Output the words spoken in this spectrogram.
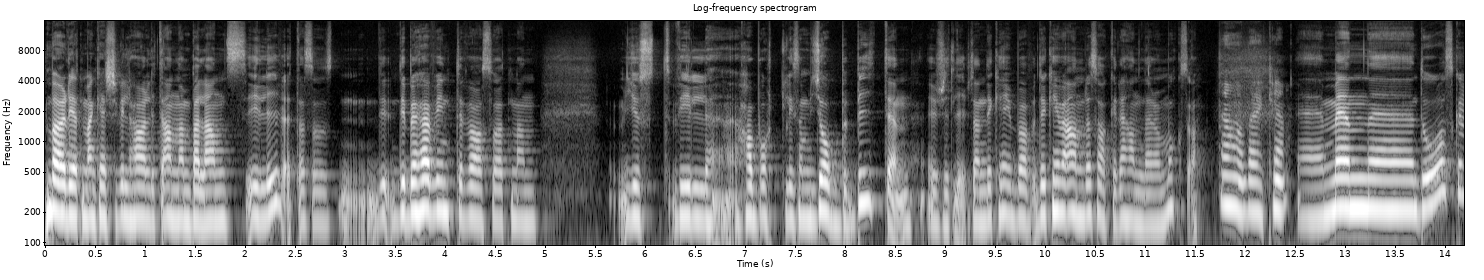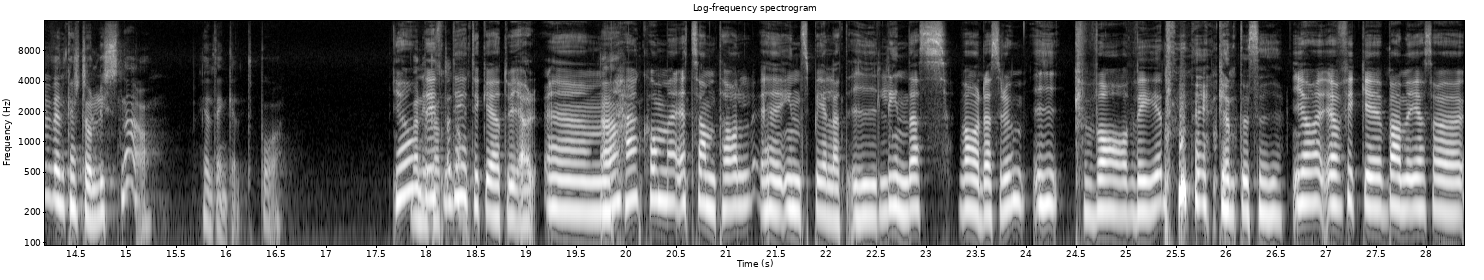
Bara det att man kanske vill ha lite annan balans i livet. Alltså, det, det behöver inte vara så att man just vill ha bort liksom, jobbbiten ur sitt liv. Utan det kan ju, bara, det kan ju vara andra saker det handlar om också. Ja, verkligen. Eh, Men eh, då ska vi väl kanske ta och lyssna helt enkelt på Ja, vad ni det, det om. tycker jag att vi gör. Ehm, Ja. Här kommer ett samtal eh, inspelat i Lindas vardagsrum i Kvaved. Nej, jag kan inte säga. Jag, jag fick eh, banne, jag sa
